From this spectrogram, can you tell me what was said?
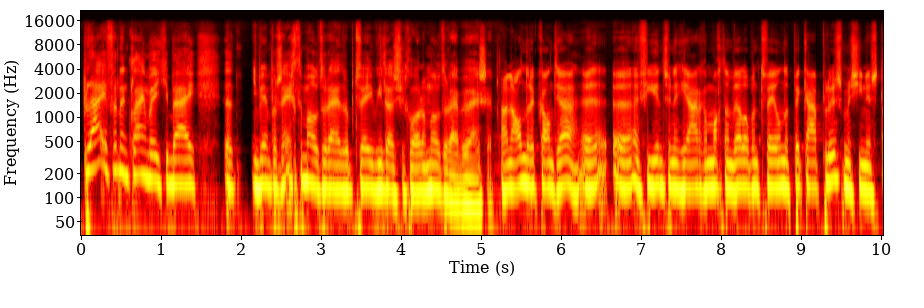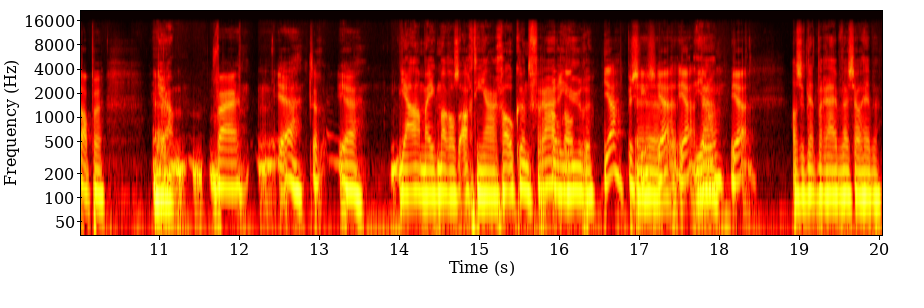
blijf er een klein beetje bij. Dat je bent pas een echte motorrijder op twee wielen als je gewoon een motorrijbewijs hebt. Aan de andere kant, ja, eh, eh, een 24-jarige mag dan wel op een 200 pk plus machine stappen. Ja. Waar, ja, toch, ja, Ja, maar ik mag als 18-jarige ook een Ferrari Ook al- huren. ja, precies. Ja, ja, ja. daarom, ja. Als ik net mijn rijbewijs zou hebben.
